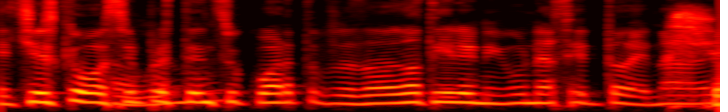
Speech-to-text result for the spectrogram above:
El chiste es como ah, siempre está en su cuarto, pues no, tiene ningún acento de nada. Sí,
